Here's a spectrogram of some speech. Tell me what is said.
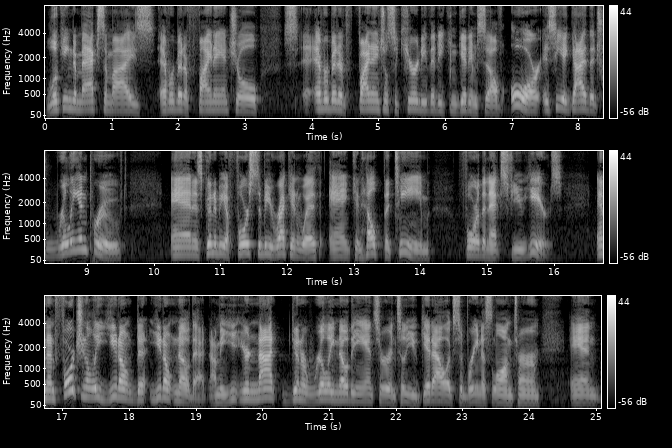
looking to maximize every bit of financial every bit of financial security that he can get himself, or is he a guy that's really improved and is going to be a force to be reckoned with and can help the team for the next few years? And unfortunately, you don't you don't know that. I mean, you're not to really know the answer until you get Alex Abrines long term and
